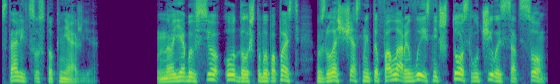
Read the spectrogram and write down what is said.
столицу Стокняжья. Но я бы все отдал, чтобы попасть в злосчастный Тафалар и выяснить, что случилось с отцом.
